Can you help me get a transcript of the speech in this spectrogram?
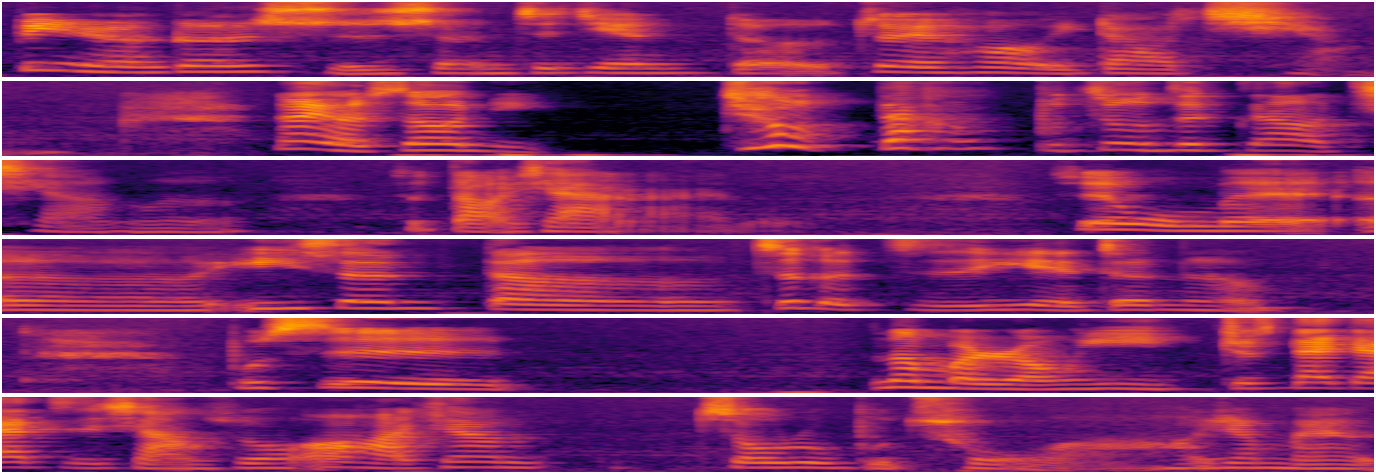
病人跟死神之间的最后一道墙，那有时候你就当不住这道墙了，就倒下来了。所以，我们呃，医生的这个职业真的不是那么容易。就是大家只想说，哦，好像收入不错啊，好像蛮有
